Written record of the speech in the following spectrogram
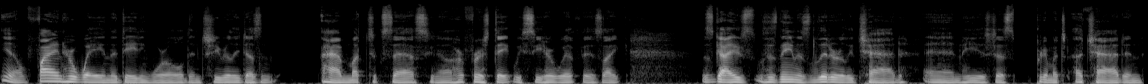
you know find her way in the dating world and she really doesn't have much success. You know her first date we see her with is like this guy who's his name is literally chad and he is just pretty much a chad and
